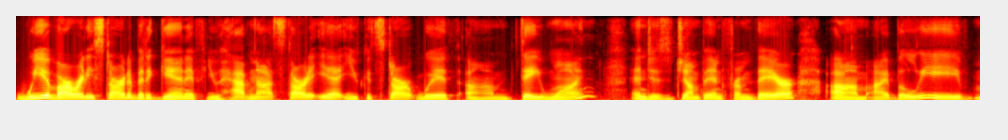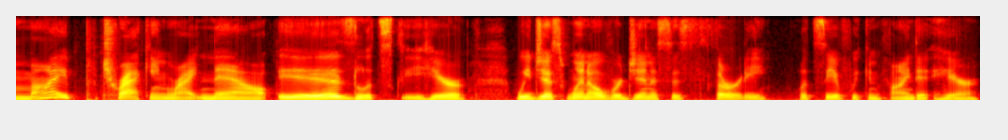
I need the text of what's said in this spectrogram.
we have already started, but again, if you have not started yet, you could start with um, day one and just jump in from there. Um, I believe my tracking right now is, let's see here, we just went over Genesis 30. Let's see if we can find it here.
